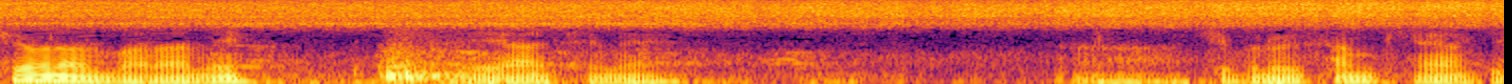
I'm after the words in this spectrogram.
시원한 바람이 이 아침에 아, 기분을 상쾌하게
